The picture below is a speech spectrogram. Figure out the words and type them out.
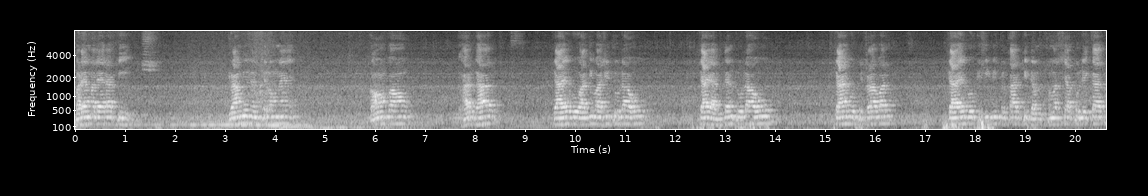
बड़े मलेरा की ग्रामीण अंचलों में गांव-गांव, घर-घर चाहे वो आदिवासी टोला हो चाहे हरिजन टोला हो चाहे वो पिछड़ा वर्ग चाहे वो किसी भी प्रकार की समस्या को लेकर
